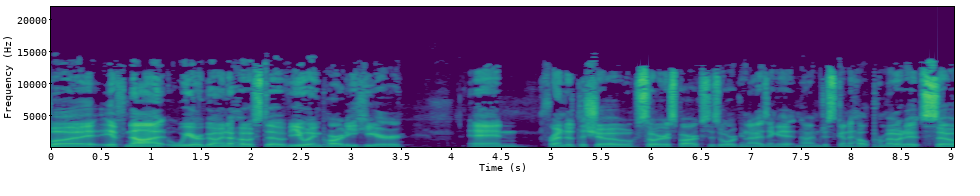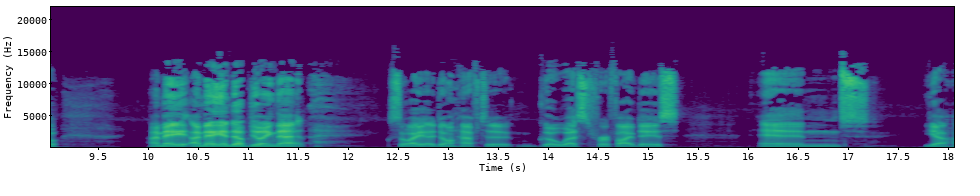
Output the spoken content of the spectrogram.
But if not, we are going to host a viewing party here, and friend of the show Sawyer Sparks is organizing it, and I'm just going to help promote it. So I may I may end up doing that, so I, I don't have to go west for five days, and yeah,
